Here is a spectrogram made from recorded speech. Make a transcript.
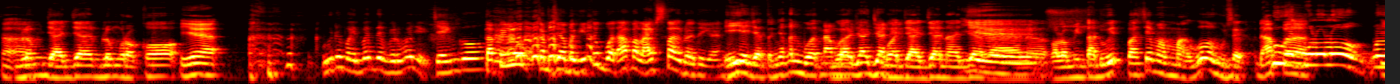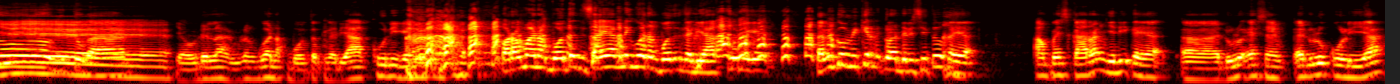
Ha-ha. belum jajan belum ngerokok Iya. udah pahit-pahit sampai rumah aja cenggo Tapi lu kerja begitu buat apa? Lifestyle berarti kan? Iya jatuhnya kan buat Nambah buat jajan buat ya? jajan aja Yes. kan. Nah, kalau minta duit pasti sama emak gue buset. Dapet. Duit mulu lo. lo," Yeah. gitu kan. Ya udahlah, gue bilang gue anak bontot nggak diaku nih kayaknya. Orang mah anak bontot disayang nih gue anak bontot nggak diaku nih kayak. Tapi gue mikir kalau dari situ kayak sampai sekarang jadi kayak eh, dulu SM eh dulu kuliah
